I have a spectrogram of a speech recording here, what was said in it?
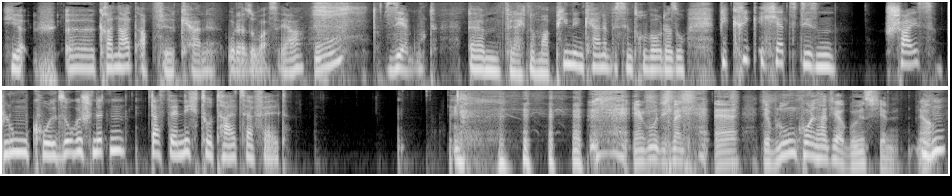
hier äh, Granatapfelkerne oder sowas, ja. Mhm. Sehr gut. Ähm, vielleicht nochmal Pinienkerne bisschen drüber oder so. Wie krieg ich jetzt diesen scheiß Blumenkohl so geschnitten, dass der nicht total zerfällt? ja gut, ich meine, äh, der Blumenkohl hat ja Röschen. Ja? Mhm.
